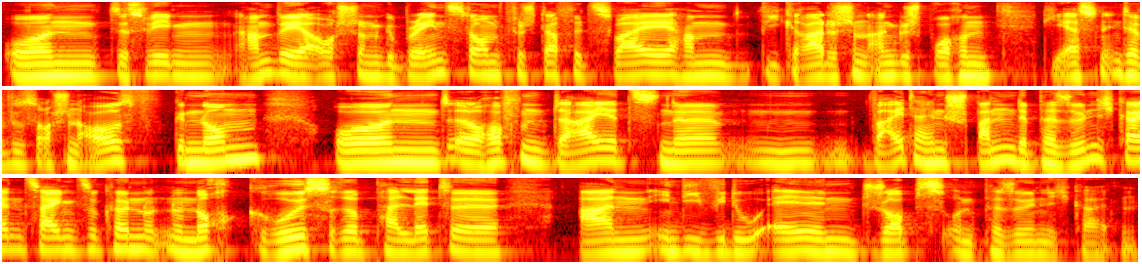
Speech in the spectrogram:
Und deswegen haben wir ja auch schon gebrainstormt für Staffel 2, haben, wie gerade schon angesprochen, die ersten Interviews auch schon aufgenommen und äh, hoffen da jetzt eine weiterhin spannende Persönlichkeiten zeigen zu können und eine noch größere Palette an individuellen Jobs und Persönlichkeiten.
